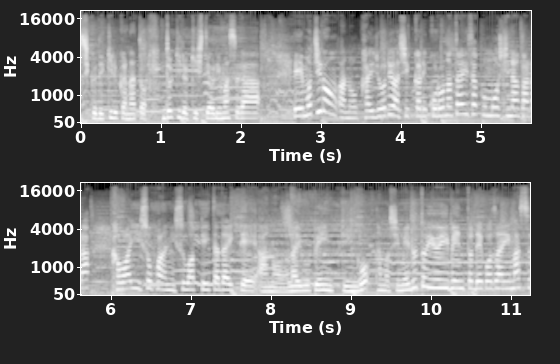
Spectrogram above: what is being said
しくできるかなとドキドキしておりますが、えーもちろんあの会場ではしっかりコロナ対策もしながら可愛いソファーに座っていただいてあのライブペインティングを楽しめるというイベントでございます、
